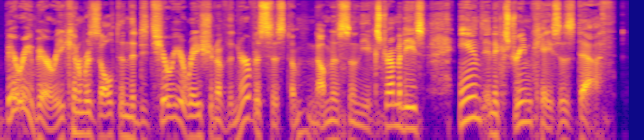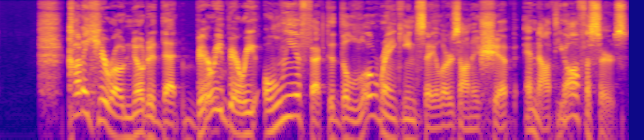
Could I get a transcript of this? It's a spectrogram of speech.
Beriberi can result in the deterioration of the nervous system, numbness in the extremities, and in extreme cases, death. Kanehiro noted that beriberi only affected the low ranking sailors on his ship and not the officers.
